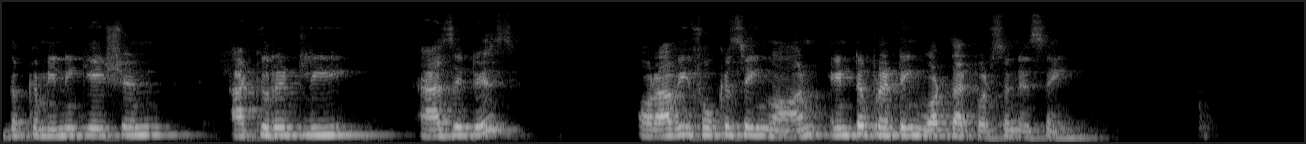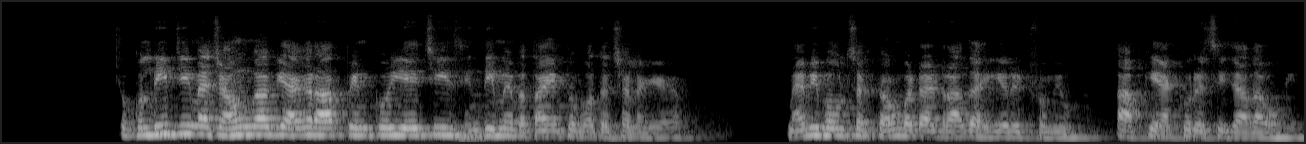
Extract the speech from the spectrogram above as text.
the communication accurately as it is? Or are we focusing on interpreting what that person is saying? तो कुलदीप जी मैं चाहूंगा कि अगर आप इनको ये चीज हिंदी में बताएं तो बहुत अच्छा लगेगा मैं भी बोल सकता हूँ but I draw hear it from you आपकी एक्यूरेसी ज़्यादा होगी।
